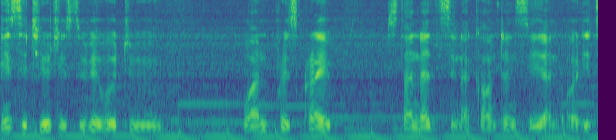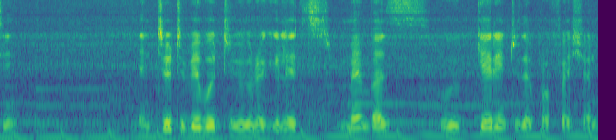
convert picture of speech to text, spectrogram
institute is to be able to, one, prescribe standards in accountancy and auditing, and two, to be able to regulate members who get into the profession,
